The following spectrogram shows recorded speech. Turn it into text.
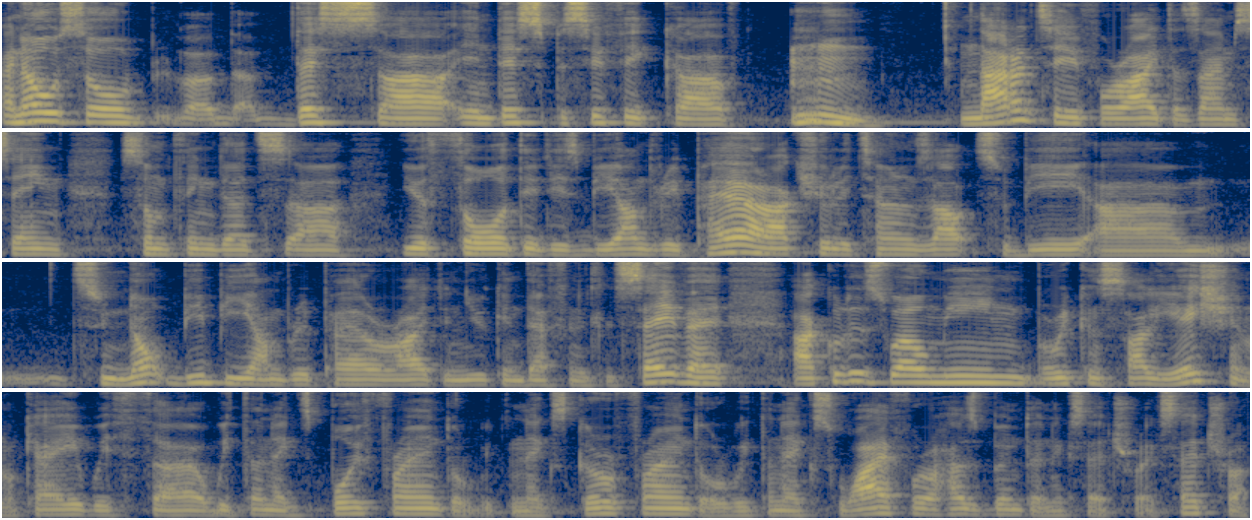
And also, uh, this uh, in this specific uh, narrative, all right, as I'm saying, something that's uh, you thought it is beyond repair actually turns out to be um, to not be beyond repair right? And you can definitely save it. I could as well mean reconciliation okay? With uh, with an ex-boyfriend or with an ex-girlfriend or with an ex-wife or a husband and etc etc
